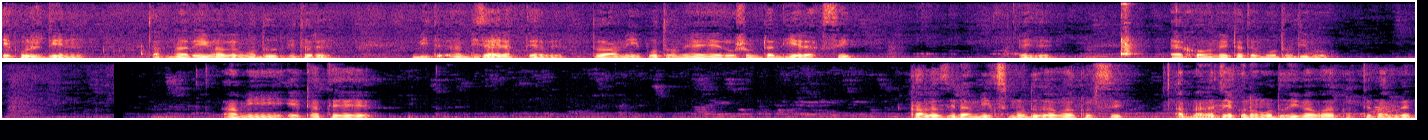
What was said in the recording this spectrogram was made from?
একুশ দিন আপনার এইভাবে মধুর ভিতরে ভিত- ভিজায় রাখতে হবে। তো আমি প্রথমে রসুনটা দিয়ে রাখছি। এই যে, এখন এটাতে মধু দিব। আমি এটাতে কালো জিরা মিক্স মধু ব্যবহার করছি। আপনারা যে কোনো মধুই ব্যবহার করতে পারবেন।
